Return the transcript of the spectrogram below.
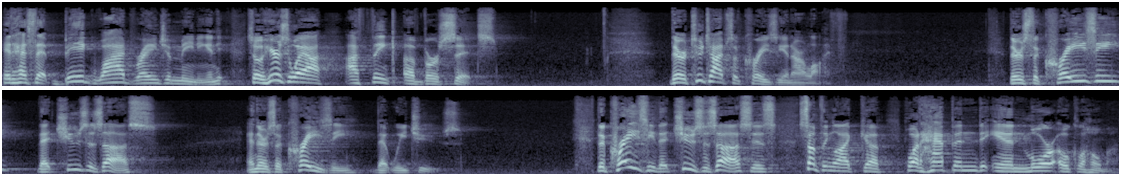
it has that big, wide range of meaning. And so here's the way I, I think of verse 6 there are two types of crazy in our life there's the crazy that chooses us, and there's a crazy that we choose. The crazy that chooses us is something like uh, what happened in Moore, Oklahoma.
